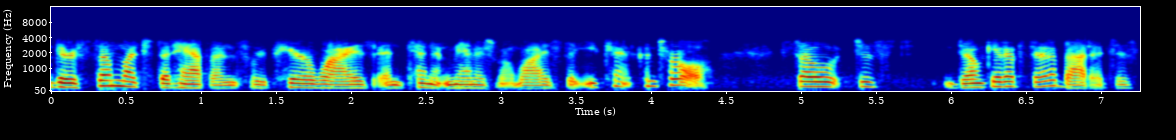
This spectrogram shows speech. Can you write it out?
there's so much that happens repair wise and tenant management wise that you can't control. So just don't get upset about it. Just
